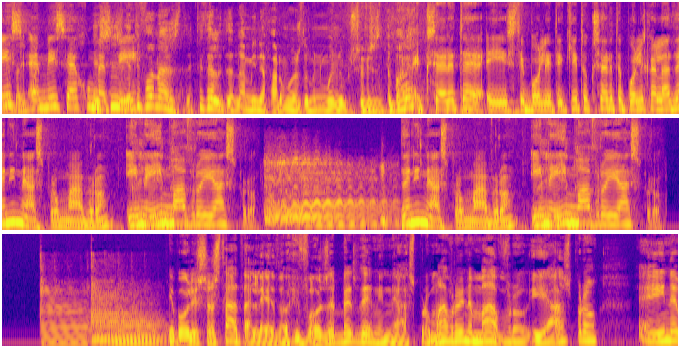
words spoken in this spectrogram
Εμείς, κτλ. εμείς έχουμε Εσείς πει... γιατί φωνάζετε; Τι θέλετε να μην εφαρμόζει το μνημόνιο που ψηφίσατε παρέ. Ξέρετε, ε, στην πολιτική το ξέρετε πολύ καλά, δεν είναι άσπρο μαύρο. Είναι ή μαύρο ή άσπρο. Δεν είναι άσπρο μαύρο. Είναι ή μαύρο ή άσπρο. Και πολύ σωστά τα λέει εδώ η Βόζεμπεργκ. Δεν είναι άσπρο μαύρο, είναι μαύρο ή άσπρο. Ε, είναι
